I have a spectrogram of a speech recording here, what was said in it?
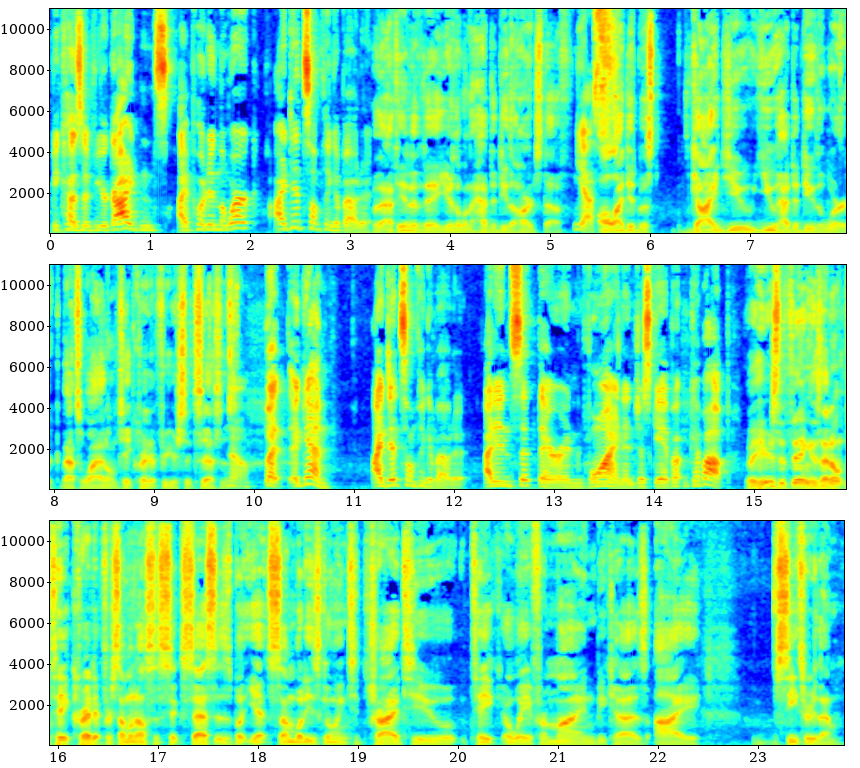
because of your guidance. I put in the work. I did something about it. But at the end of the day, you're the one that had to do the hard stuff. Yes. All I did was guide you. You had to do the work. That's why I don't take credit for your successes. No, but again, I did something about it. I didn't sit there and whine and just give up. Give up. But here's the thing: is I don't take credit for someone else's successes, but yet somebody's going to try to take away from mine because I see through them.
